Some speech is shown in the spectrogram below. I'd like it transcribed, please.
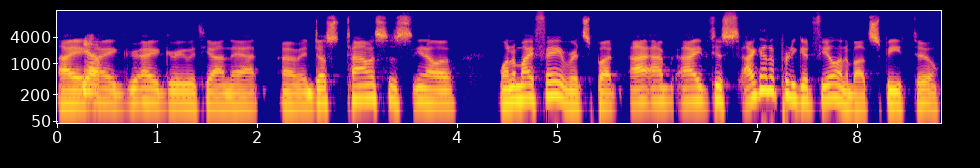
I yeah. I, agree, I agree with you on that. I mean, Justin Thomas is you know one of my favorites, but I, I I, just I got a pretty good feeling about Spieth too.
